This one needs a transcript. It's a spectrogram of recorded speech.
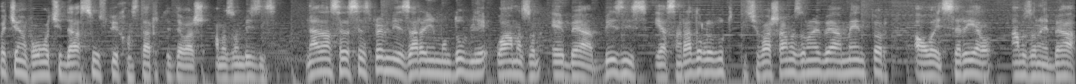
koje će vam pomoći da sa uspjehom startujete vaš Amazon biznis. Nadam se da ste spremni za radimo dublje u Amazon EBA biznis. Ja sam Radule Vučetić, vaš Amazon EBA mentor, a ovo je serijal Amazon EBA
